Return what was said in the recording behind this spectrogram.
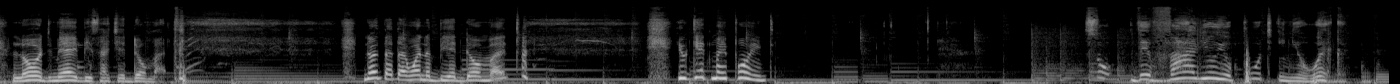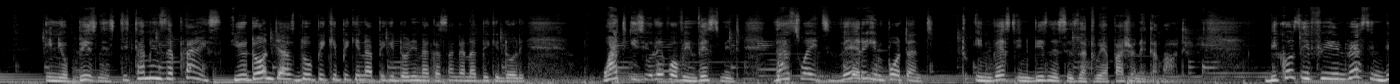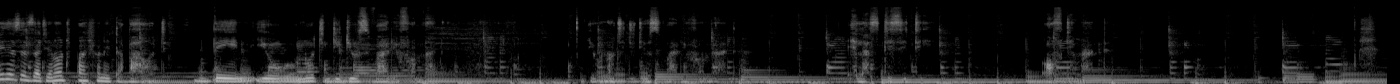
Lord, may I be such a doormat. Not that I want to be a doormat. You get my point? So, the value you put in your work, in your business, determines the price. You don't just do piki piki na piki doli na kasanga na piki doli. What is your level of investment? That's why it's very important to invest in businesses that we are passionate about. Because if you invest in businesses that you're not passionate about, then you will not deduce value from that. You will not deduce value from that elasticity of demand.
